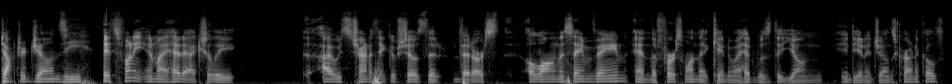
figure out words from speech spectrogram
Dr. Jonesy. It's funny in my head actually. I was trying to think of shows that that are along the same vein, and the first one that came to my head was the Young Indiana Jones Chronicles,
